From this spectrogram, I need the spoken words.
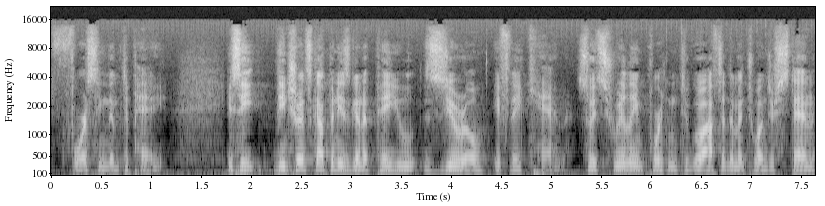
forcing them to pay. You see, the insurance company is going to pay you zero if they can. So it's really important to go after them and to understand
